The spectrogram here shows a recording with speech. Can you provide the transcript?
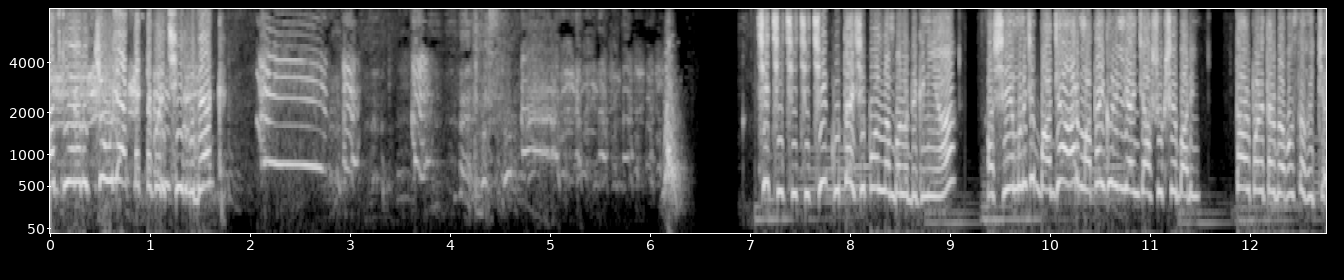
আজকে আর আমি চুলে একটা একটা করে ছিঁড়বো দেখ। ছি ছি ছি ছি ছি কোথায় এসে পড়লাম বলো দেখিনি আর সে মনে হচ্ছে বাজার মাথায় করে নিয়ে আসুক সে বাড়ি। তারপরে তার ব্যবস্থা হচ্ছে।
